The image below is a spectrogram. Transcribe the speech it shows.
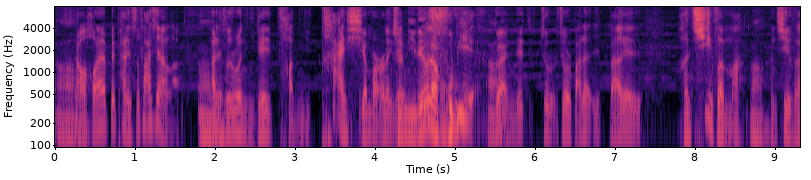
啊。然后后来被帕里斯发现了，帕里斯说：“你这操，你太邪门了，你这你这有点胡逼。对你这就是就是把他把他给。”很气愤嘛，啊，很气愤，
